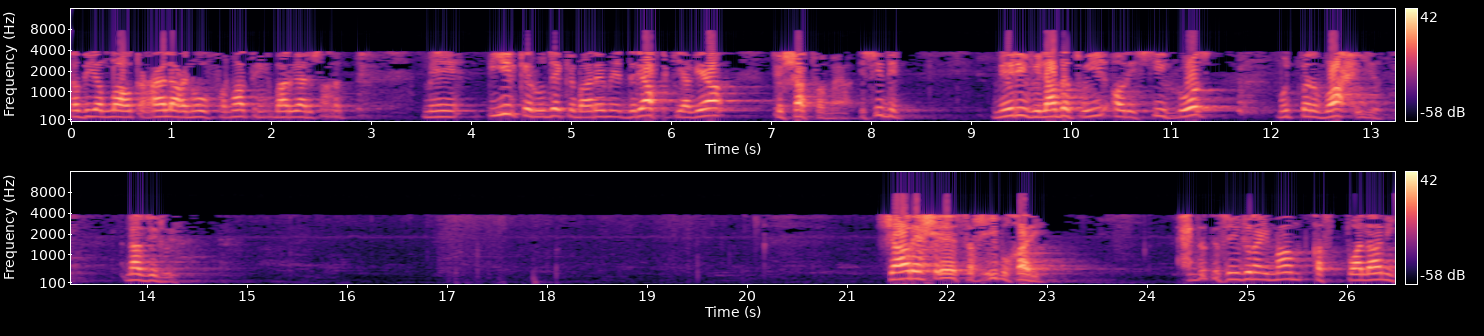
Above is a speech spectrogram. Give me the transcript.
رضی اللہ تعالی عنہ فرماتے ہیں، بارگاہ رسالت میں پیر کے روزے کے بارے میں دریافت کیا گیا تو شک فرمایا، اسی دن میری ولادت ہوئی اور اسی روز مجھ پر واحد نازل ہوئی۔ شارح صحیح بخاری، حضرت سیدنا امام قسطوالانی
